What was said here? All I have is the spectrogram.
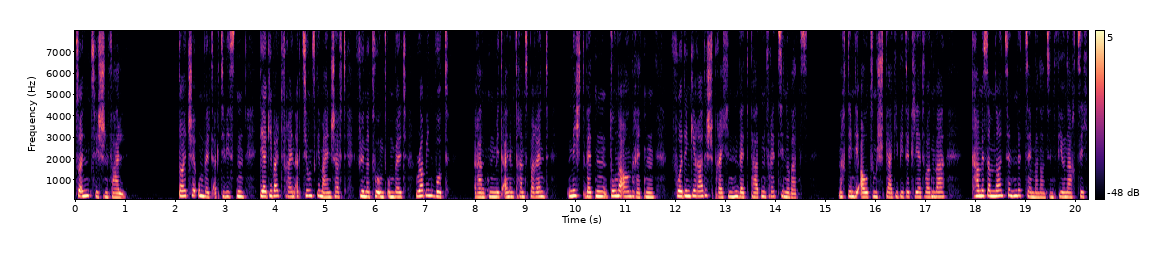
zu einem Zwischenfall. Deutsche Umweltaktivisten der gewaltfreien Aktionsgemeinschaft für Natur und Umwelt Robin Wood rannten mit einem Transparent nicht wetten, Donauauen retten, vor den gerade sprechenden Wettpaten Fred Sinowatz. Nachdem die Au zum Sperrgebiet erklärt worden war, kam es am 19. Dezember 1984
